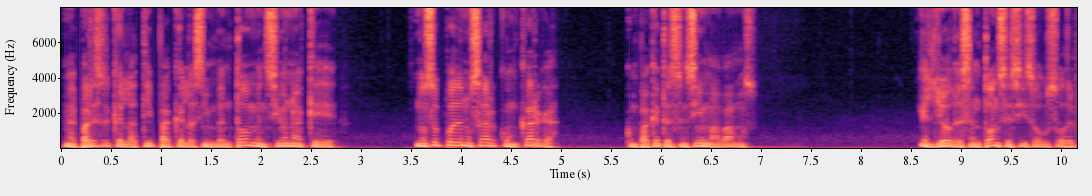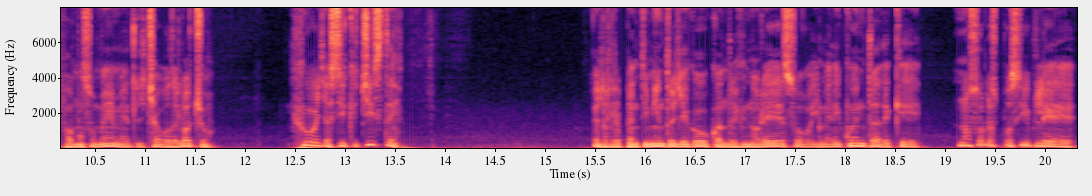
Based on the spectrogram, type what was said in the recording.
me parece que la tipa que las inventó menciona que no se pueden usar con carga, con paquetes encima, vamos. El yo desde entonces hizo uso del famoso meme del chavo del 8. Uy, así que chiste. El arrepentimiento llegó cuando ignoré eso y me di cuenta de que no solo es posible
